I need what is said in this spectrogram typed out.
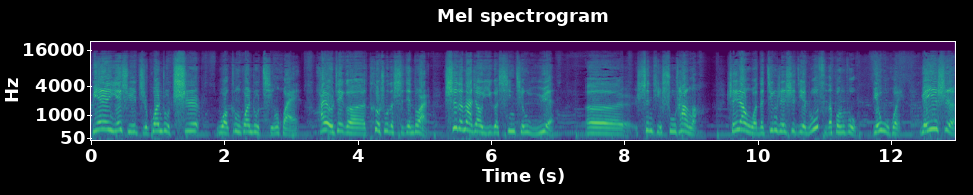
别人也许只关注吃，我更关注情怀。还有这个特殊的时间段，吃的那叫一个心情愉悦，呃，身体舒畅啊。谁让我的精神世界如此的丰富？别误会，原因是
